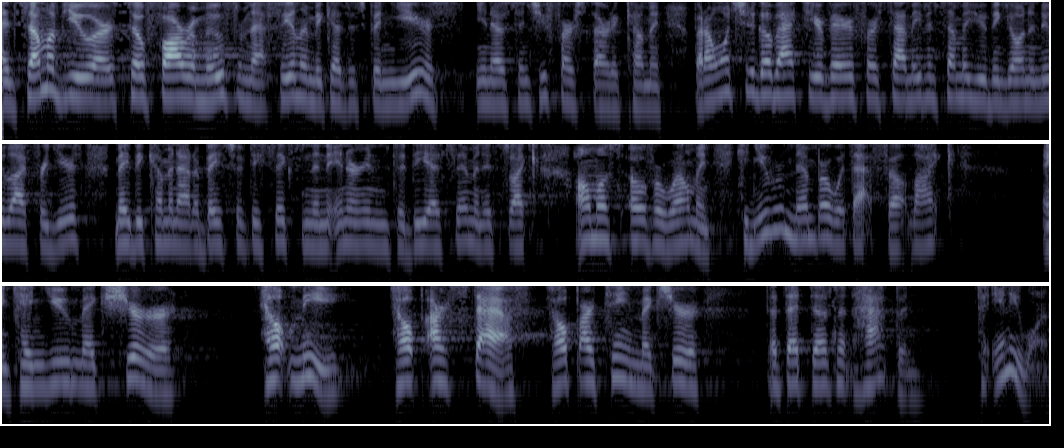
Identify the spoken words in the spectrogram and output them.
And some of you are so far removed from that feeling because it's been years, you know, since you first started coming. But I want you to go back to your very first time. Even some of you have been going to New Life for years, maybe coming out of Base 56 and then entering into DSM, and it's like almost overwhelming. Can you remember what that felt like? And can you make sure, help me, help our staff, help our team make sure that that doesn't happen to anyone,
